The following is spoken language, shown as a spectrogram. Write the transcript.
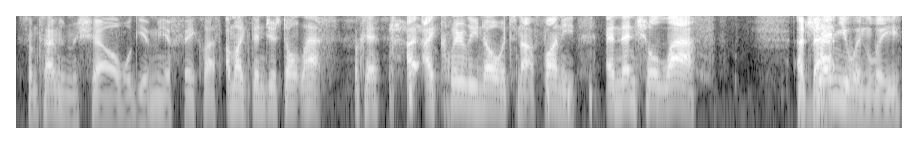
Sometimes Michelle will give me a fake laugh. I'm like, then just don't laugh, okay? I, I clearly know it's not funny, and then she'll laugh At that. genuinely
